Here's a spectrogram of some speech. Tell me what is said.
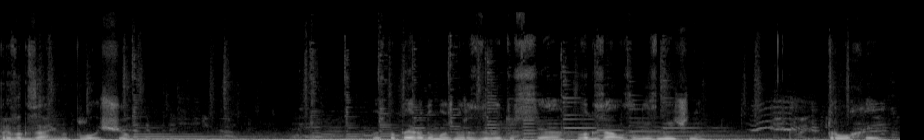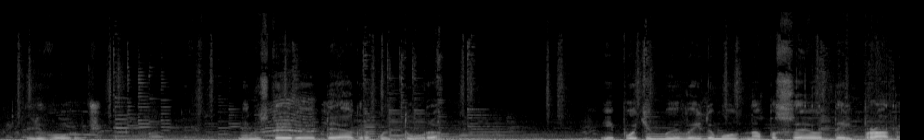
привокзальну площу. Ось попереду можна роздивитися вокзал залізничний, трохи ліворуч. Міністерія де Агрокультура. І потім ми вийдемо на Пасео дель Прада.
